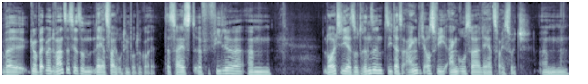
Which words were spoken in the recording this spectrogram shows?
weil genau, Batman Advanced ist ja so ein Layer 2 Routing-Protokoll. Das heißt, äh, für viele ähm, Leute, die ja so drin sind, sieht das eigentlich aus wie ein großer Layer 2 Switch. Ähm,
